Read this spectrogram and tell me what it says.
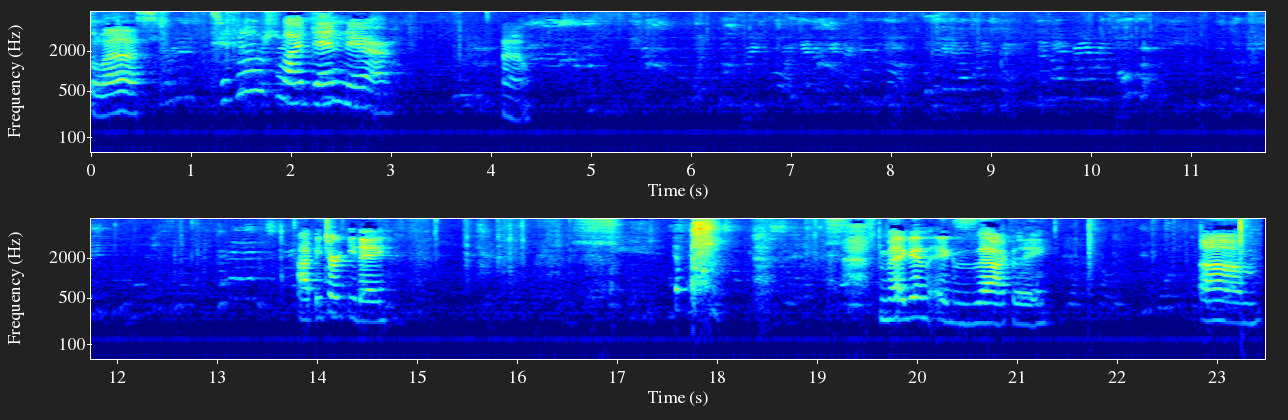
Celeste. Tiffany's right in there. I know. Happy Turkey Day. Megan, exactly. Um,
